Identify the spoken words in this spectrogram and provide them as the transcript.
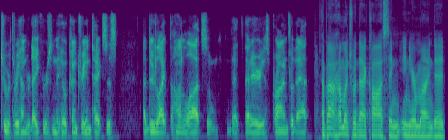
two or three hundred acres in the hill country in Texas I do like to hunt a lot, so that that area is prime for that. About how much would that cost in in your mind to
